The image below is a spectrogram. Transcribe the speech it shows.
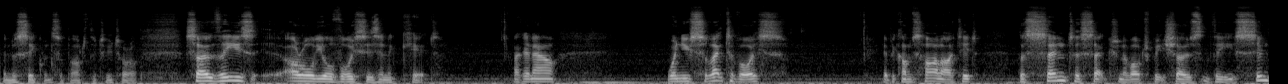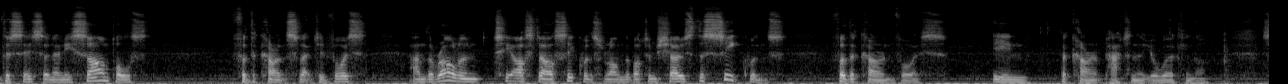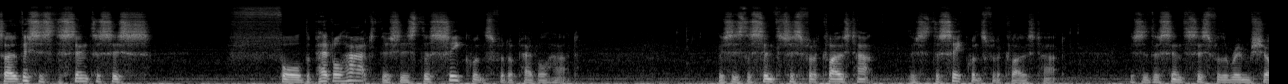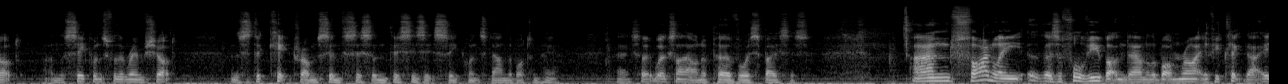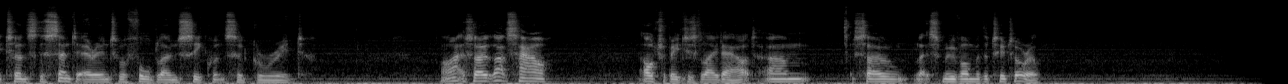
in the sequencer part of the tutorial. So these are all your voices in a kit. Okay, now when you select a voice, it becomes highlighted. The center section of Ultrabeat shows the synthesis and any samples for the current selected voice, and the Roland TR style sequence along the bottom shows the sequence for the current voice in the current pattern that you're working on. So this is the synthesis for the pedal hat, this is the sequence for the pedal hat. This is the synthesis for the closed hat, this is the sequence for the closed hat. This is the synthesis for the rim shot and the sequence for the rim shot and this is the kick drum synthesis and this is its sequence down the bottom here. Okay, so it works like that on a per voice basis. And finally, there's a full view button down on the bottom right. If you click that, it turns the center area into a full-blown sequencer grid. Alright, so that's how Ultrabeat is laid out. Um, so let's move on with the tutorial.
